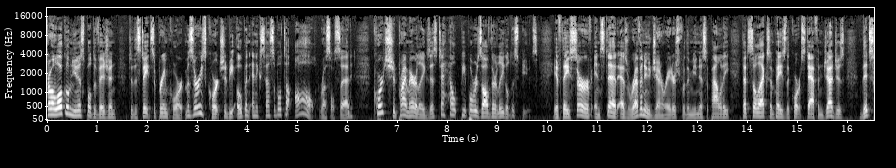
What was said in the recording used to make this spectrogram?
From a local municipal division to the state Supreme Court, Missouri's courts should be open and accessible to all, Russell said. Courts should primarily exist to help people resolve their legal disputes. If they serve instead as revenue generators for the municipality that selects and pays the court staff and judges, this,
